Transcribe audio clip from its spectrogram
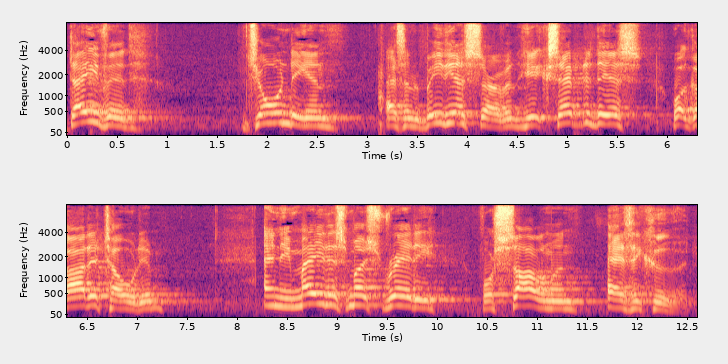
David joined in as an obedient servant. He accepted this, what God had told him, and he made as much ready for Solomon as he could.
